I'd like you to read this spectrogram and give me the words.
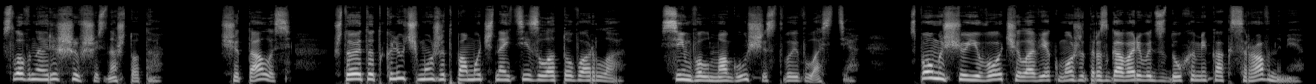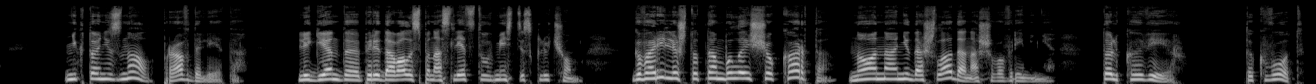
словно решившись на что-то. Считалось, что этот ключ может помочь найти Золотого Орла, символ могущества и власти. С помощью его человек может разговаривать с духами как с равными. Никто не знал, правда ли это. Легенда передавалась по наследству вместе с ключом. Говорили, что там была еще карта, но она не дошла до нашего времени. Только веер. Так вот,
